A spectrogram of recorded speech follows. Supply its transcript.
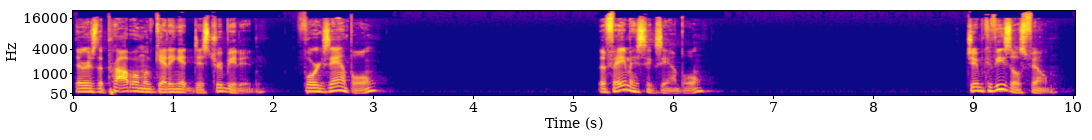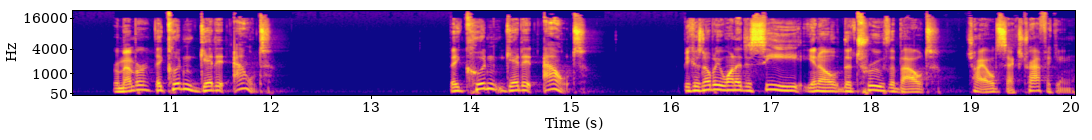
there is the problem of getting it distributed. For example, the famous example Jim Caviezel's film. Remember? They couldn't get it out. They couldn't get it out because nobody wanted to see, you know, the truth about child sex trafficking.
